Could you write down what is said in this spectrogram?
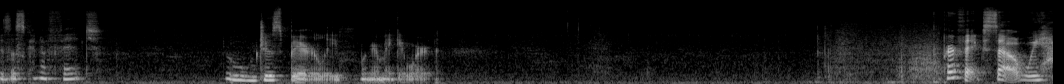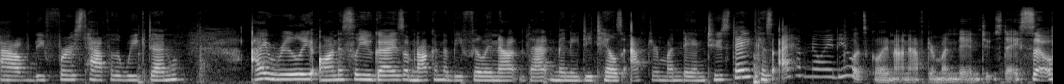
Is this gonna fit? Ooh, just barely. We're gonna make it work. Perfect. So we have the first half of the week done. I really, honestly, you guys, I'm not to be filling out that many details after Monday and Tuesday because I have no idea what's going on after Monday and Tuesday. So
